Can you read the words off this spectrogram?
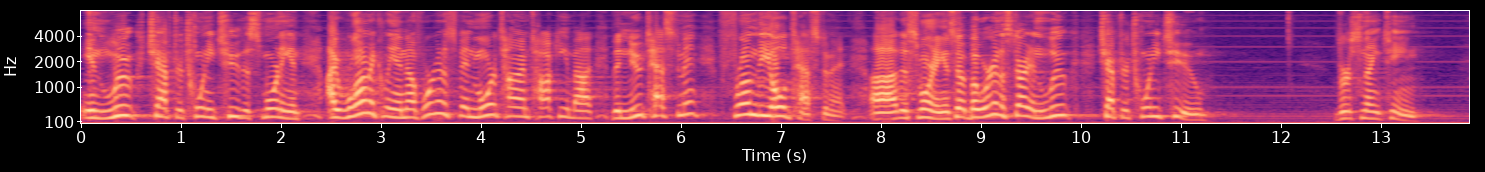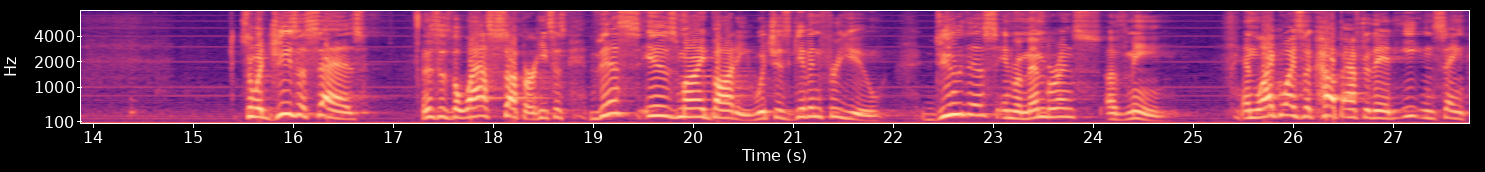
in Luke chapter 22 this morning. And ironically enough, we're going to spend more time talking about the New Testament from the Old Testament uh, this morning. And so, but we're going to start in Luke chapter 22, verse 19. So what Jesus says, this is the Last Supper, he says, This is my body, which is given for you. Do this in remembrance of me. And likewise the cup after they had eaten, saying,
